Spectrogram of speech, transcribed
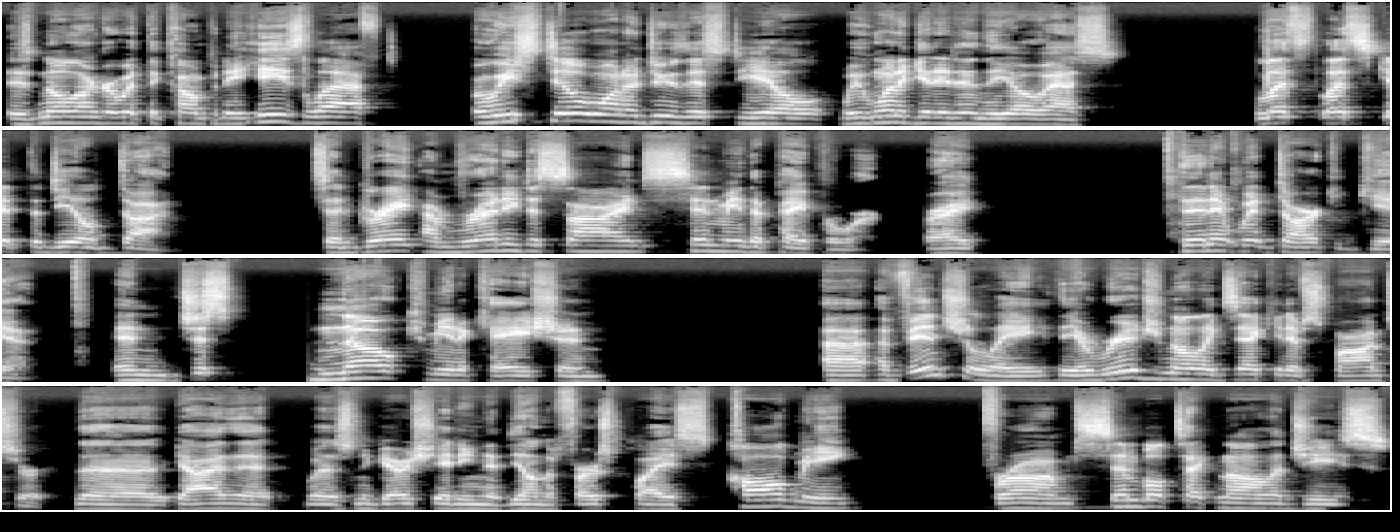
is no longer with the company. He's left, but we still want to do this deal. We want to get it in the OS. Let's let's get the deal done. Said, great. I'm ready to sign. Send me the paperwork. Right. Then it went dark again and just no communication. Uh, eventually, the original executive sponsor, the guy that was negotiating the deal in the first place, called me from Symbol Technologies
